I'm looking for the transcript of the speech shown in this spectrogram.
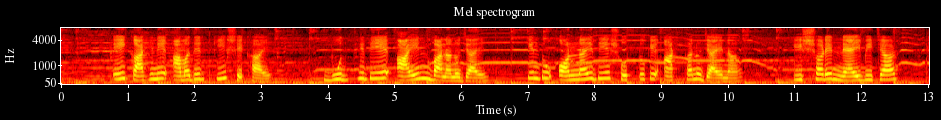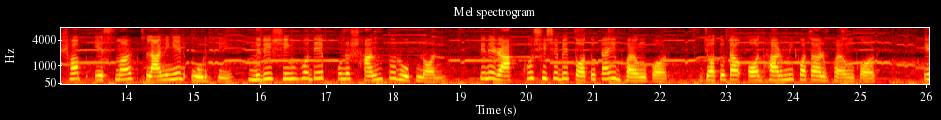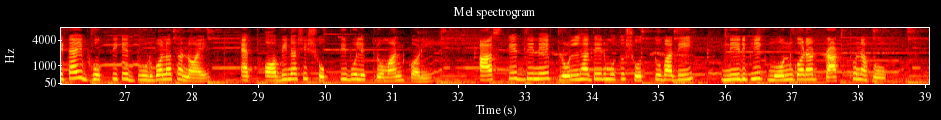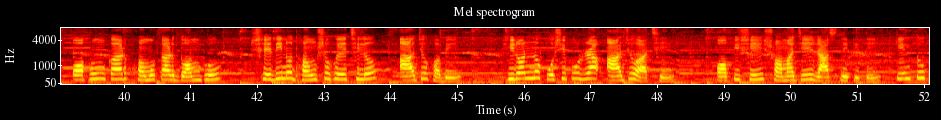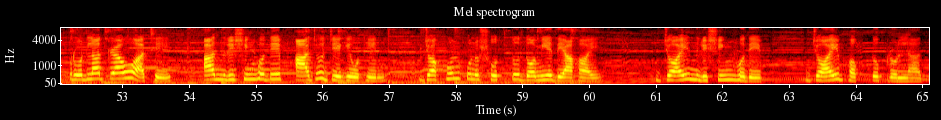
এই কাহিনী আমাদের কি শেখায়? বুদ্ধি দিয়ে আইন বানানো যায়, কিন্তু অন্যায় দিয়ে সত্যকে আটকানো যায় না। ঈশ্বরের ন্যায় বিচার সব স্মার্ট প্ল্যানিংয়ের ঊর্ধ্বে। নৃসিংহদেব কোনো শান্ত রূপ নন। তিনি রাক্ষস হিসেবে ততটাই ভয়ঙ্কর, যতটা অধার্মিকতার ভয়ঙ্কর। এটাই ভক্তিকে দুর্বলতা নয় এক অবিনাশী শক্তি বলে প্রমাণ করে। আজকের দিনে প্রহ্লাদের মতো সত্যবাদী, নির্ভীক, মন গড়ার প্রার্থনা হোক, অহংকার, ক্ষমতার দম্ভ সেদিনও ধ্বংস হয়েছিল, আজও হবে। হিরণ্যকশিপুররা আজও আছে, অফিসে, সমাজে, রাজনীতিতে। কিন্তু প্রহ্লাদরাও আছে। আর নৃসিংহদেব আজও জেগে ওঠেন। যখন কোনো সত্য দমিয়ে দেয়া হয়। জয় নৃসিংহদেব জয় ভক্ত প্রহ্লাদ।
